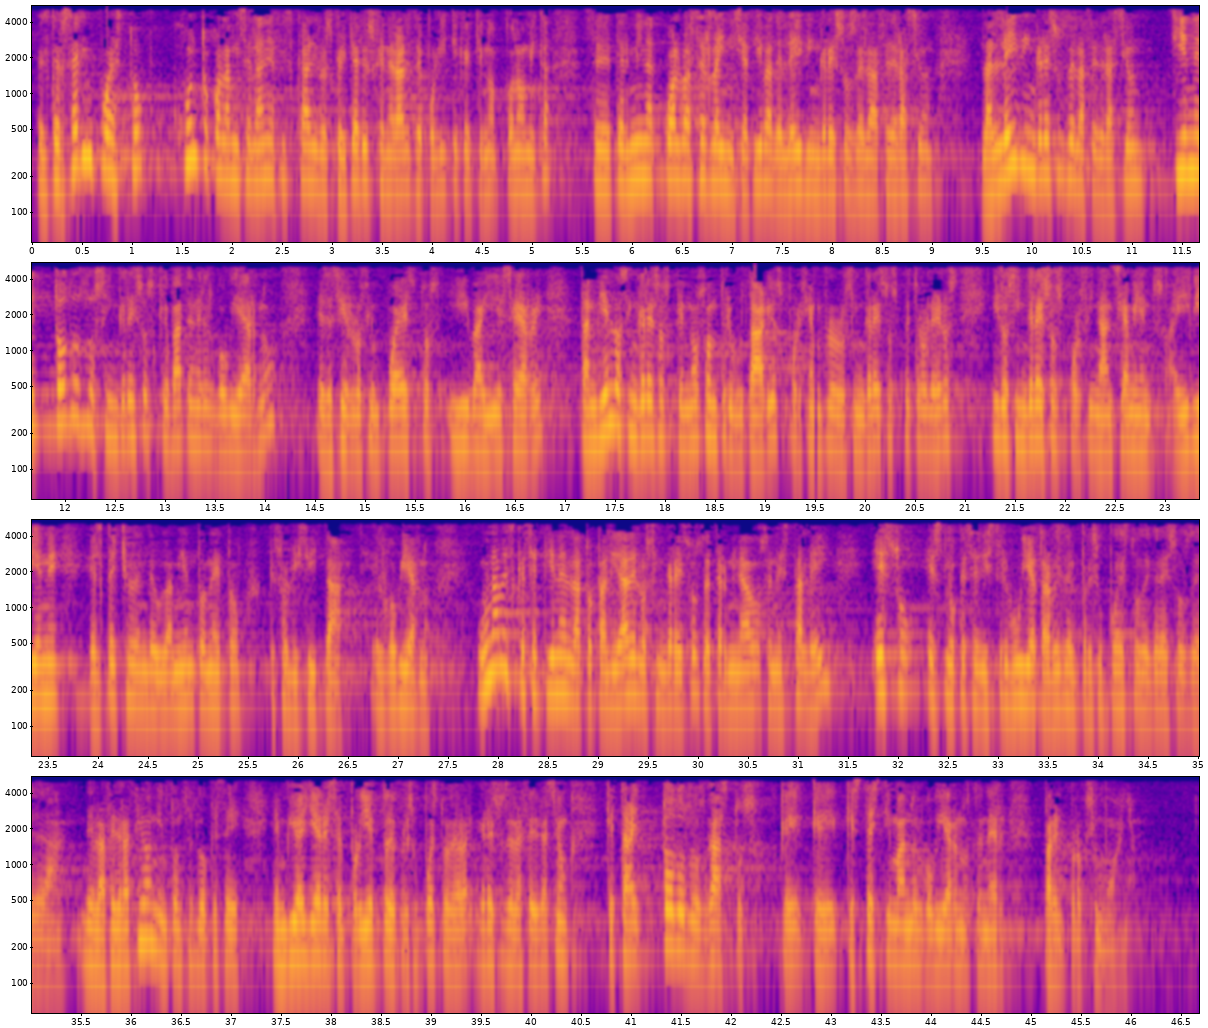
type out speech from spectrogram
El tercer impuesto junto con la miscelánea fiscal y los criterios generales de política económica, se determina cuál va a ser la iniciativa de ley de ingresos de la Federación. La ley de ingresos de la Federación tiene todos los ingresos que va a tener el gobierno, es decir, los impuestos, IVA, ISR, también los ingresos que no son tributarios, por ejemplo, los ingresos petroleros y los ingresos por financiamientos. Ahí viene el techo de endeudamiento neto que solicita el gobierno. Una vez que se tiene la totalidad de los ingresos determinados en esta ley, eso es lo que se distribuye a través del presupuesto de egresos de la, Federación y entonces lo que se envió ayer es el proyecto de presupuesto de egresos de la Federación que trae todos los gastos que, que está estimando el Gobierno tener para el próximo año.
